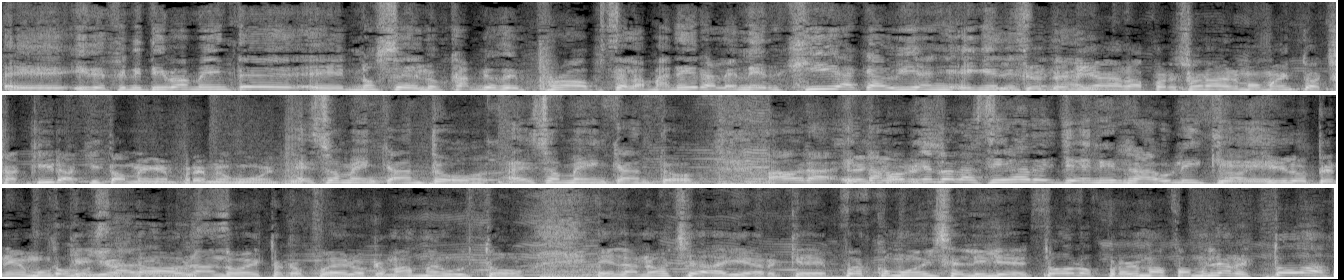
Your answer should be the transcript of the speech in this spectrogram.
Eh, y definitivamente, eh, no sé, los cambios de props, de la manera, la energía que había en, en el Y que escenario. tenían a la persona del momento, a Shakira, aquí también en Premio Juventud. Eso me encantó, eso me encantó. Ahora, estamos viendo las hijas de Jenny Raúl y que... Aquí lo tenemos, que yo estaba hablando de esto, que fue lo que más me gustó en la noche de ayer, que después, como dice Lili, de todos los problemas familiares, todas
